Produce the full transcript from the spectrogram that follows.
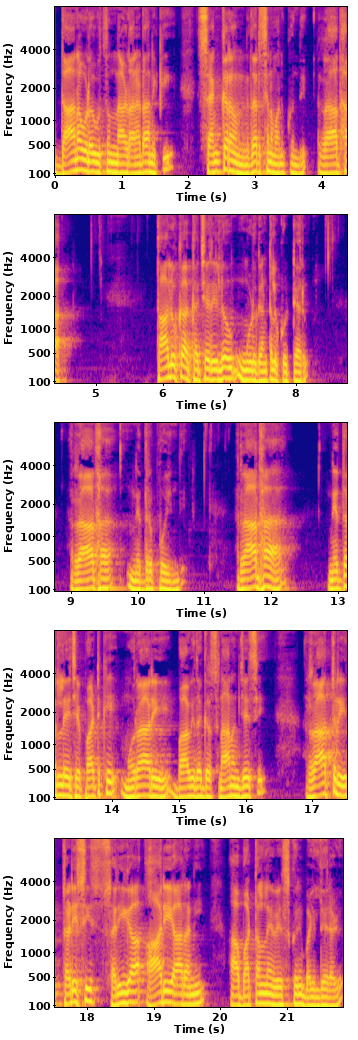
దానవుడవుతున్నాడు అనడానికి శంకరం నిదర్శనం అనుకుంది రాధ తాలూకా కచేరీలో మూడు గంటలు కొట్టారు. రాధ నిద్రపోయింది. రాధ నిద్రలేచేపాటికి మురారి బావి దగ్గర స్నానం చేసి రాత్రి తడిసి సరిగా ఆరి ఆరని ఆ బట్టలనే వేసుకొని బయలుదేరాడు.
